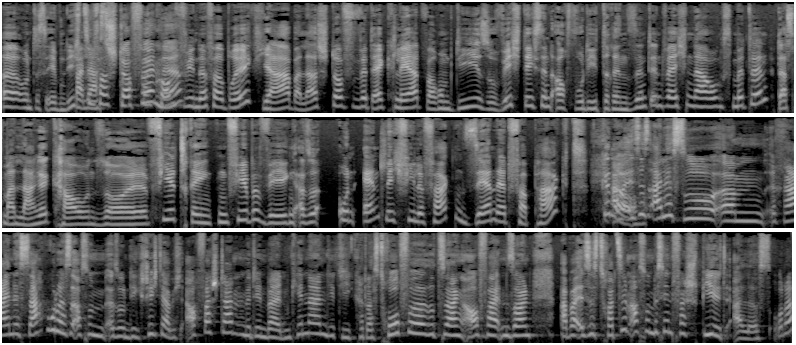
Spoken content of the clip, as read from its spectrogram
äh, und es eben nicht zu Verstoffen kommt ne? wie in der Fabrik. Ja, Ballaststoffe wird erklärt, warum die so wichtig sind, auch wo die drin sind, in welchen Nahrungsmitteln. Dass man lange kauen soll, viel trinken, viel bewegen. Also unendlich viele Fakten, sehr nett verpackt. Genau. Aber ist es alles so ähm, reines Sachbuch? Das ist auch so, also die Geschichte habe ich auch verstanden mit den beiden Kindern, die die Katastrophe sozusagen aufhalten sollen. Aber ist es trotzdem auch so ein bisschen verspielt alles, oder?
